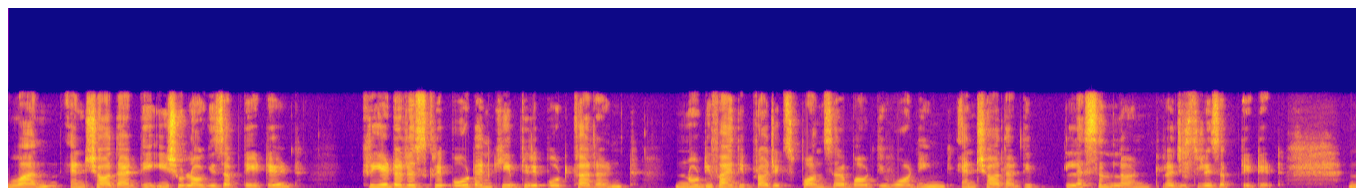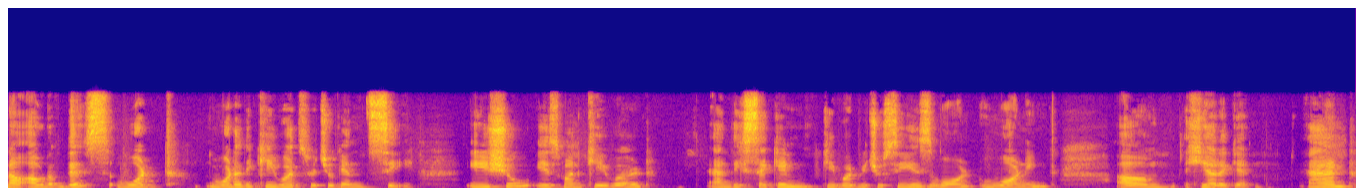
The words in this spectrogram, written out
One, ensure that the issue log is updated. Create a risk report and keep the report current. Notify the project sponsor about the warning. Ensure that the lesson learned register is updated. Now out of this, what, what are the keywords which you can see? Issue is one keyword and the second keyword which you see is warn, warning um, here again and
